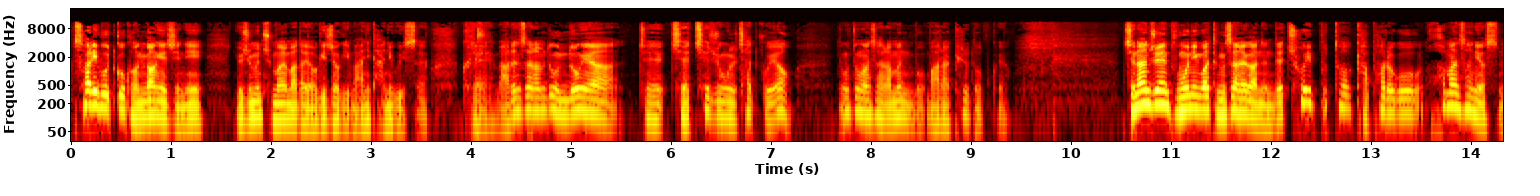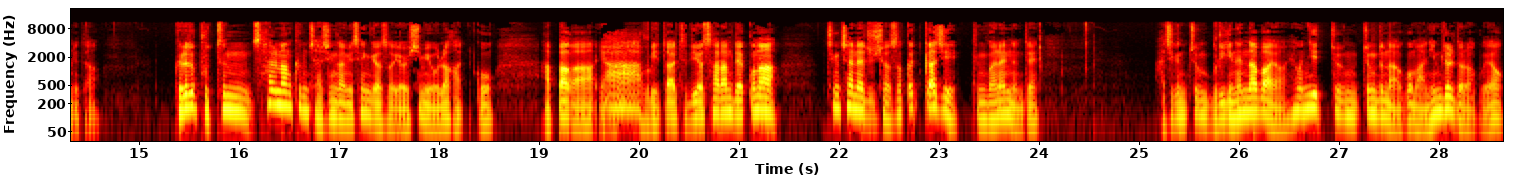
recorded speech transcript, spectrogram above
살이 붙고 건강해지니 요즘은 주말마다 여기저기 많이 다니고 있어요. 그래, 마른 사람도 운동해야 제, 제 체중을 찾고요. 뚱뚱한 사람은 뭐 말할 필요도 없고요. 지난주엔 부모님과 등산을 갔는데 초입부터 가파르고 험한 산이었습니다. 그래도 붙은 살만큼 자신감이 생겨서 열심히 올라갔고 아빠가 야 우리 딸 드디어 사람 됐구나 칭찬해 주셔서 끝까지 등반했는데 아직은 좀 무리긴 했나 봐요. 현기증도 나고 많이 힘들더라고요.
